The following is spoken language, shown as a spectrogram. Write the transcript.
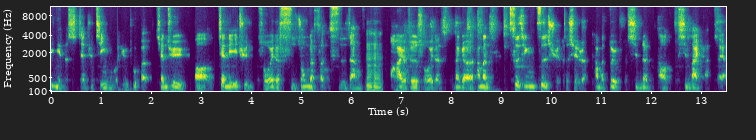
一年的时间去经营我的 YouTube，先去哦建立一群所谓的死忠的粉丝这样子，嗯哼，然后还有就是所谓的那个他们刺青自学的这些人，他们对我的信任，然后信赖感这样，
